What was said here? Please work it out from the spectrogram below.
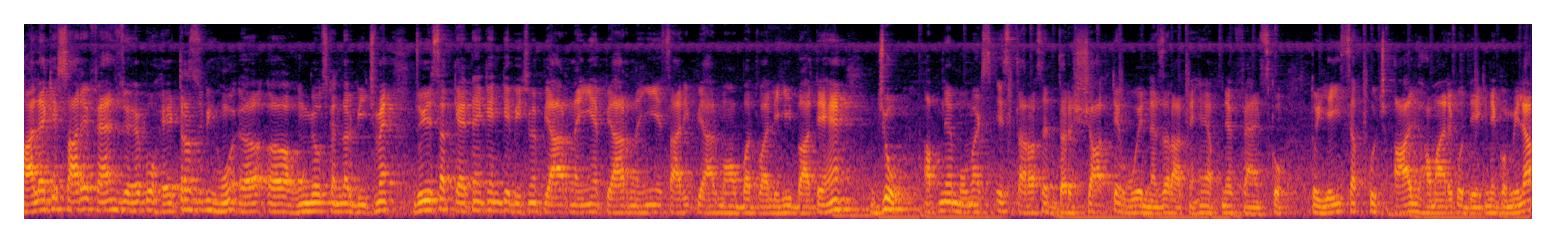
हालाँकि सारे फैंस जो है वो हेटर्स भी होंगे उसके अंदर बीच में, जो ये सब कहते हैं कि इनके बीच में प्यार नहीं है, प्यार नहीं है, सारी प्यार मोहब्बत वाली ही बातें हैं, जो अपने मोमेंट्स इस तरह से दर्शाते हुए नज़र आते हैं अपने फैंस को। तो यही सब कुछ आज हमारे को देखने को मिला,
